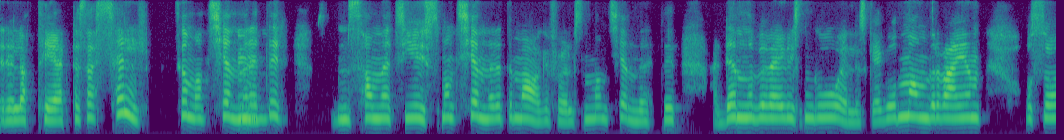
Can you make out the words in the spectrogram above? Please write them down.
relatert til seg selv. Sånn man kjenner mm. etter. Sannhetsjus. Man kjenner etter magefølelsen. Man kjenner etter Er denne bevegelsen god, eller skal jeg gå den andre veien? Og, så,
